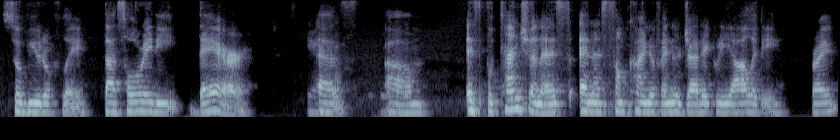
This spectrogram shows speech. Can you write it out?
so beautifully. That's already there yeah. as um, as potential as and as some kind of energetic reality right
